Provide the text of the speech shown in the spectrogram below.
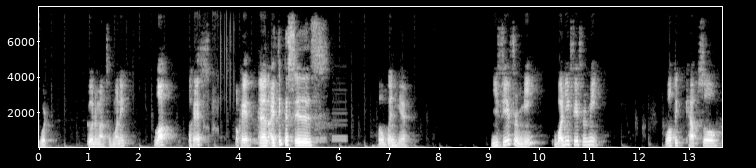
Worth good amounts of money. Lock, okay. Okay, and I think this is a win here. You fear for me? Why do you fear for me? Wealthy Capsule,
